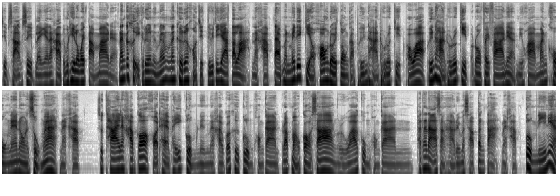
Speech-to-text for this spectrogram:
20 30 อะไรเงี้ยนะครับหรือบางทีลงไปต่ำมากเนี่ยนั่นก็คืออีกเรื่องหนึ่งนั่นนั่นคือเรื่องของจิตวิทยาตลาดนะครับแต่มันไม่ได้เกี่ยวข้องโดยตรงกับพื้นฐานธุรกิจ เพราะว่าพื้นฐานธุรกิจโรงไฟฟ้าเนี่ยมีความมั่นคงแน่นอนสูงมากนะครับสุดท้ายนะครับก็ขอแถมให้อีกกลุ่มหนึ่งนะครับก็คือกลุ่มของการรับเหมาก่อสร้าง หรือว่ากลุ่มของการพัฒนาอสังหาริมทรัพย์ต่างๆนะครับกลุ่มนี้เนี่ย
